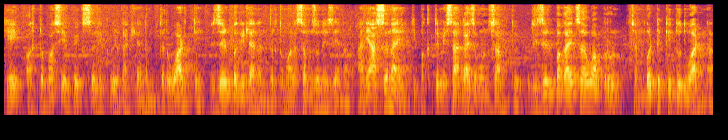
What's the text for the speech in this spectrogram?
हे ऑस्टोपास एपेक्स लिक्विड घातल्यानंतर वाढते. रिझल्ट बघितल्यानंतर तुम्हाला समजूनच येणार. आणि असं नाही की फक्त मी सांगायचं म्हणून सांगतोय. रिझल्ट बघायचा वापरून शंभर टक्के दूध वाढणार.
